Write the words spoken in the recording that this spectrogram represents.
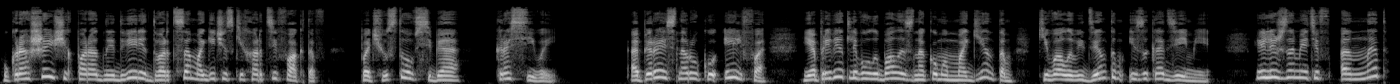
украшающих парадные двери дворца магических артефактов, почувствовав себя красивой. Опираясь на руку эльфа, я приветливо улыбалась знакомым магентам, кивала видентам из академии, и лишь заметив Аннет,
